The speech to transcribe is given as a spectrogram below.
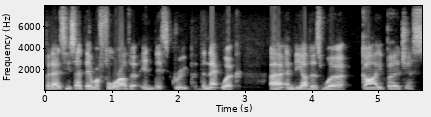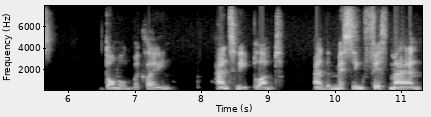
But as you said, there were four other in this group, the network, uh, and the others were Guy Burgess, Donald Maclean, Anthony Blunt, and the missing fifth man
